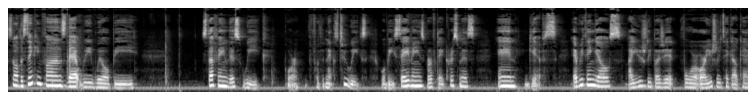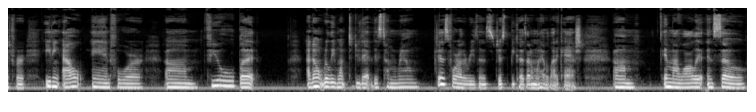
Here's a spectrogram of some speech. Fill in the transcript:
so the sinking funds that we will be stuffing this week or for the next two weeks will be savings, birthday, Christmas, and gifts. Everything else, I usually budget for, or I usually take out cash for eating out and for um, fuel, but I don't really want to do that this time around, just for other reasons, just because I don't want to have a lot of cash um, in my wallet. And so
